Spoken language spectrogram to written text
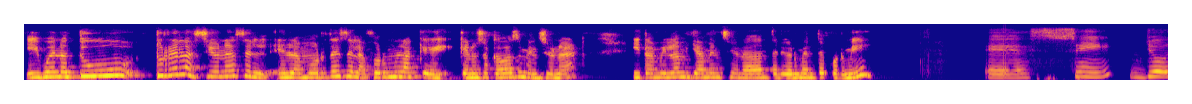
Y bueno, tú, tú relacionas el, el amor desde la fórmula que, que nos acabas de mencionar y también la ya mencionada anteriormente por mí. Eh, sí, yo,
